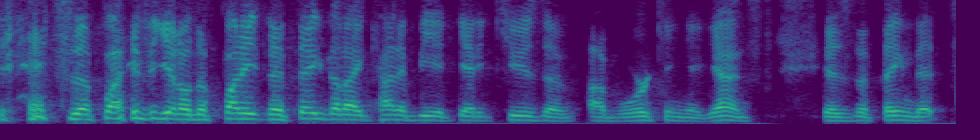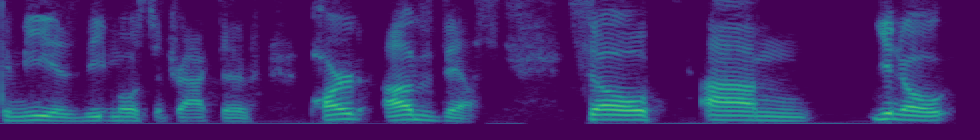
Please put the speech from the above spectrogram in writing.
it's the funny, you know, the funny, the thing that I kind of be get accused of, of working against is the thing that to me is the most attractive part of this. So, um, you know,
